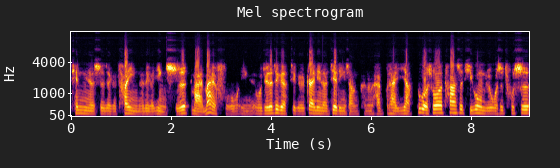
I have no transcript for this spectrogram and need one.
签订的是这个餐饮的这个饮食买卖服务。饮，我觉得这个这个概念的界定上可能还不太一样。如果说他是提供，我是厨师，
